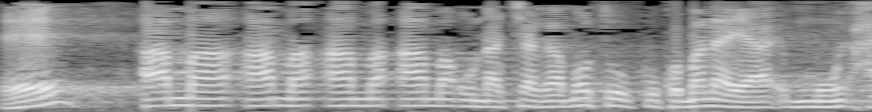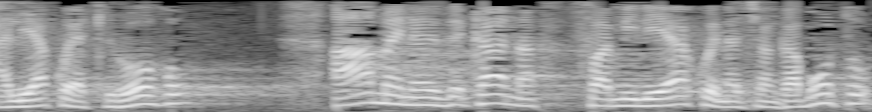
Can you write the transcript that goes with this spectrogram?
eh? Ama ama ama ama una changamoto kwa maana ya hali yako ya kiroho. Ama inawezekana familia yako ina changamoto.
